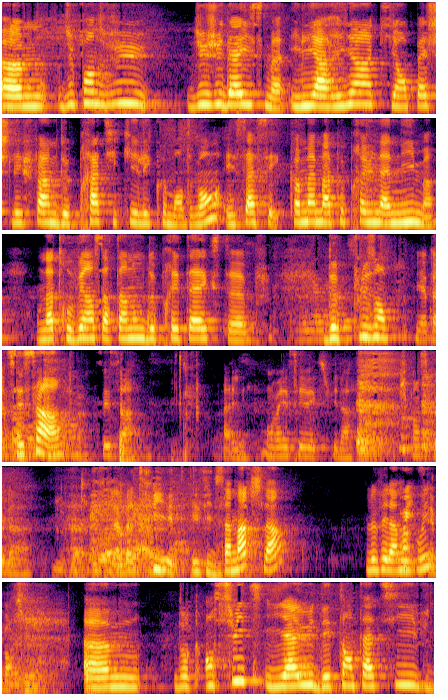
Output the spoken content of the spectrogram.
Euh, du point de vue du judaïsme, il n'y a rien qui empêche les femmes de pratiquer les commandements, et ça c'est quand même à peu près unanime. On a trouvé un certain nombre de prétextes de plus en plus. C'est ça, hein C'est ça. Allez, on va essayer avec celui-là. Je pense que la, la batterie est, vide. Ça marche là? Levez la main. Oui, c'est bon. Euh, donc ensuite, il y a eu des tentatives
